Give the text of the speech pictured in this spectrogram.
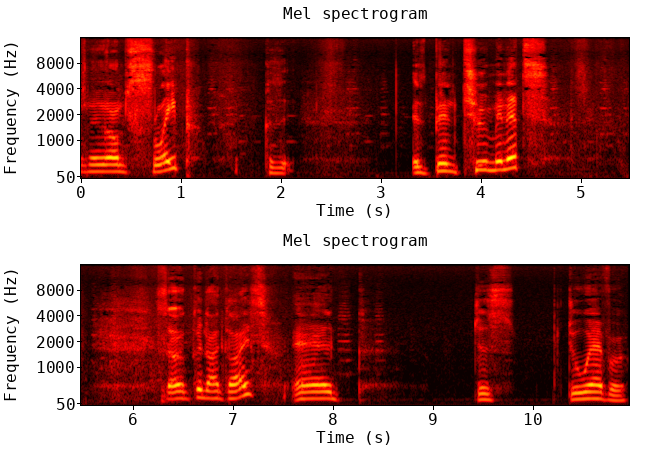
I'm gonna um, sleep because it, it's been two minutes. So good night, guys, and just do whatever.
